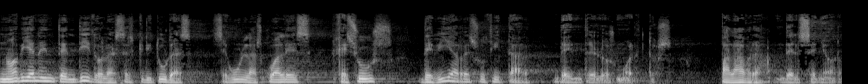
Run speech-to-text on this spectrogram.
no habían entendido las escrituras según las cuales Jesús debía resucitar de entre los muertos. Palabra del Señor.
